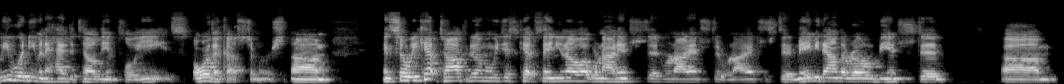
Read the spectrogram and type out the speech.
we wouldn't even have had to tell the employees or the customers. Um, and so we kept talking to them and we just kept saying, you know what, we're not interested, we're not interested, we're not interested. Maybe down the road we'll be interested. Um,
